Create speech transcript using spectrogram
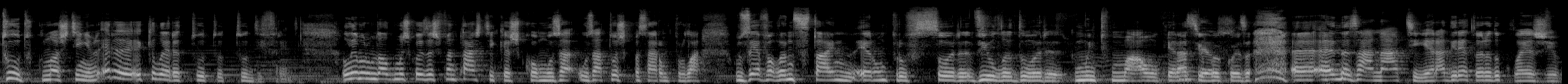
tudo que nós tínhamos, era, aquilo era tudo, tudo, tudo diferente. Lembro-me de algumas coisas fantásticas, como os, os atores que passaram por lá. O Zé Valenstein era um professor violador muito mau, que era assim uma coisa. A Ana Zanatti era a diretora do colégio.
